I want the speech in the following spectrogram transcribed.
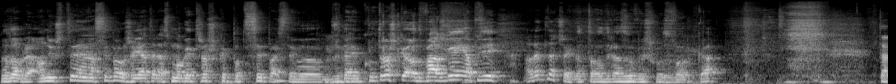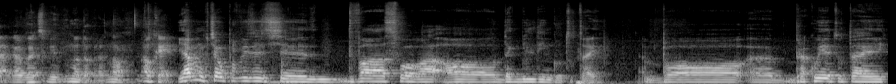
No dobra, on już tyle nasypał, że ja teraz mogę troszkę podsypać tego Mhm. brzydenku, troszkę odważniej, a później. Ale dlaczego to od razu wyszło z worka? Tak, albo jak sobie. No dobra, no okej. Ja bym chciał powiedzieć e, dwa słowa o deckbuildingu tutaj, bo e, brakuje tutaj,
